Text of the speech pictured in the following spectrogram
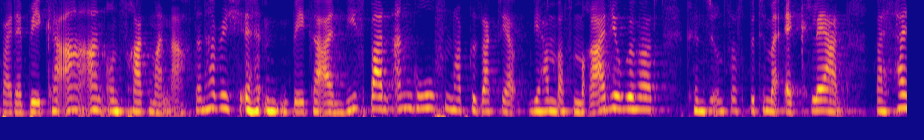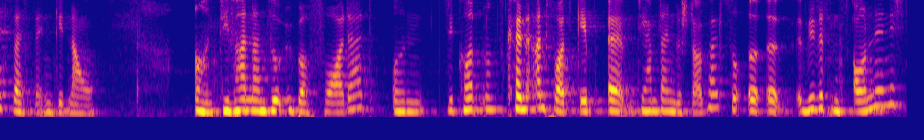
bei der BKA an und frage mal nach. Dann habe ich äh, BKA in Wiesbaden angerufen, habe gesagt, ja, wir haben was im Radio gehört. Können Sie uns das bitte mal erklären? Was heißt das denn genau? Und die waren dann so überfordert und sie konnten uns keine Antwort geben. Äh, die haben dann gestolpert, so, äh, äh, wir wissen es auch nicht,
